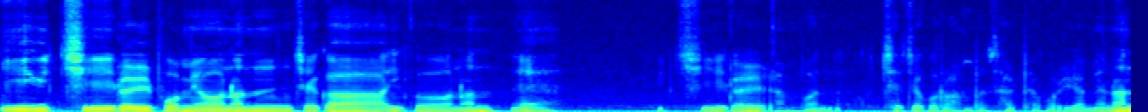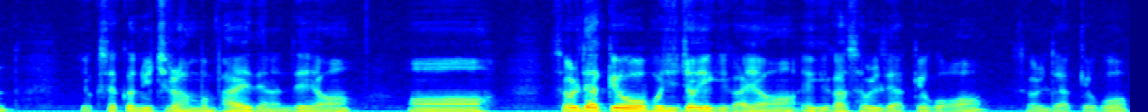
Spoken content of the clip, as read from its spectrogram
이 위치를 보면은 제가 이거는 예, 위치를 한번 구체적으로 한번 살펴보려면은 역세권 위치를 한번 봐야 되는데요. 어, 서울대학교 보시죠. 여기가요. 여기가 서울대학교고 서울대학교고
